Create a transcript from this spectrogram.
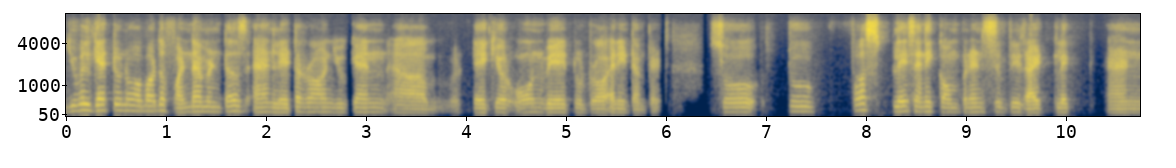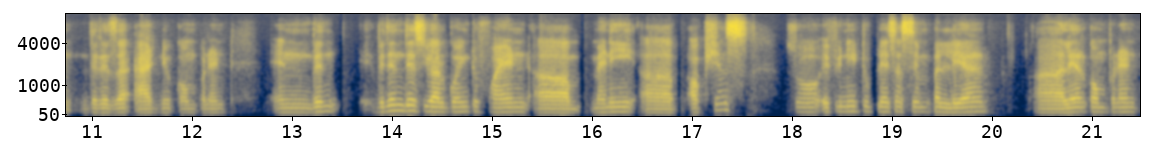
you will get to know about the fundamentals and later on you can um, take your own way to draw any template so to first place any component simply right click and there is a add new component. And then within this you are going to find um, many uh, options. So if you need to place a simple layer uh, layer component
